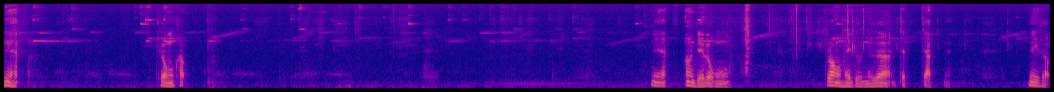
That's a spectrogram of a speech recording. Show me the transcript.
เนี่ย ชมครับ เนี่ยเอาเดี๋ยวลงกล้องให้ดูเนื้อจัดๆเนี่ยนี่ครับ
